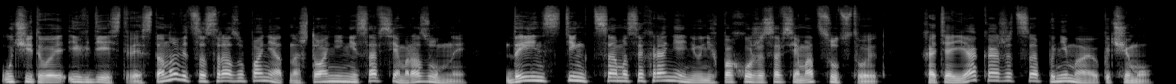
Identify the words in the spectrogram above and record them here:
учитывая их действия, становится сразу понятно, что они не совсем разумны. Да и инстинкт самосохранения у них, похоже, совсем отсутствует. Хотя я, кажется, понимаю, почему.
